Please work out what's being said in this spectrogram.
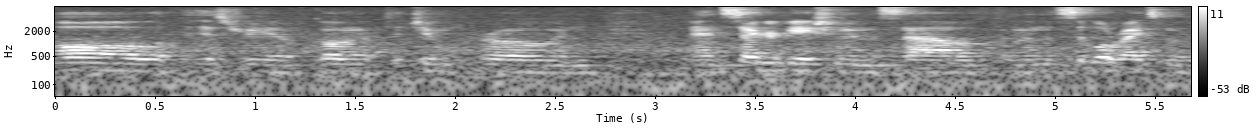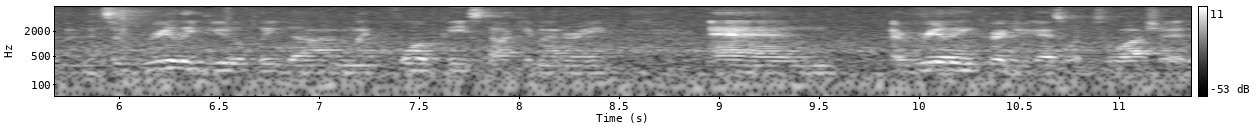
all of the history of going up to Jim Crow and, and segregation in the South and then the Civil Rights Movement. It's a really beautifully done, like four-piece documentary, and I really encourage you guys to watch it.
